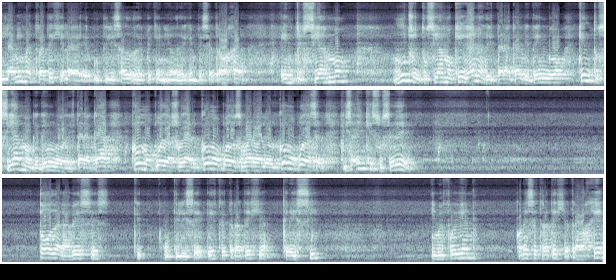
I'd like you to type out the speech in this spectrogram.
Y la misma estrategia la he utilizado desde pequeño, desde que empecé a trabajar. Entusiasmo, mucho entusiasmo, qué ganas de estar acá que tengo, qué entusiasmo que tengo de estar acá, cómo puedo ayudar, cómo puedo sumar valor, cómo puedo hacer. ¿Y sabes qué sucede? Todas las veces que utilicé esta estrategia, crecí y me fue bien con esa estrategia. Trabajé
